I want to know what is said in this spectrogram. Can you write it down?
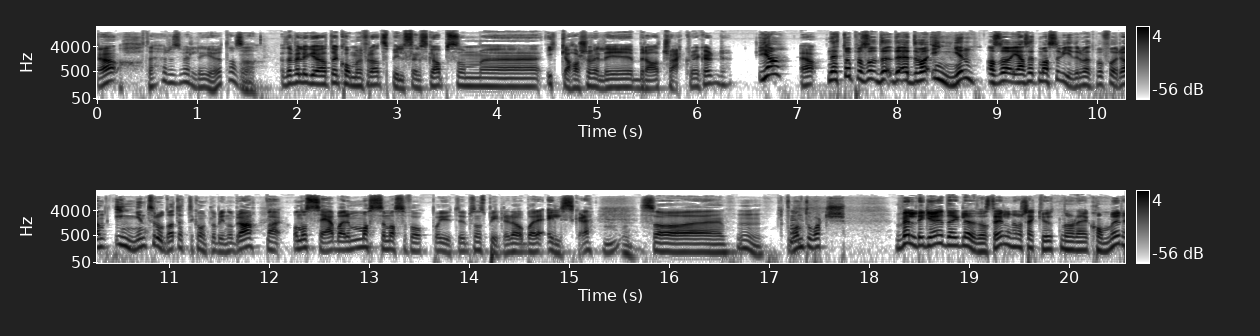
Ja, Åh, det høres veldig gøy ut, altså. Det er veldig gøy at det kommer fra et spillselskap som eh, ikke har så veldig bra track record. Ja, Ja. nettopp. Altså, det, det, var ingen Altså, Jeg har sett masse videoer om dette på forhånd. Ingen trodde at dette kom til å bli noe bra. Nei. Og nå ser jeg bare masse masse folk på YouTube som spiller det og bare elsker det. Så eh, mm, one to watch. Veldig gøy. Det gleder vi oss til å sjekke ut når det kommer.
